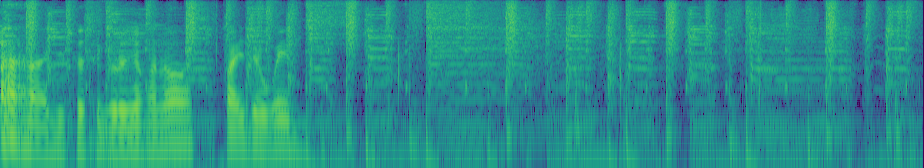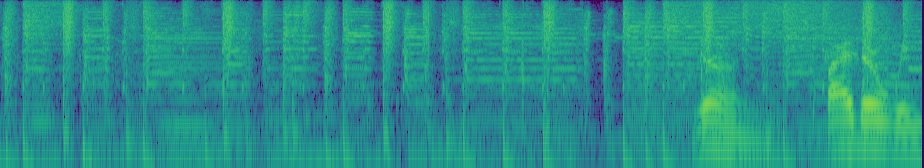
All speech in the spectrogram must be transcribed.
Dito siguro yung ano, spider web. Yan, spider web.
